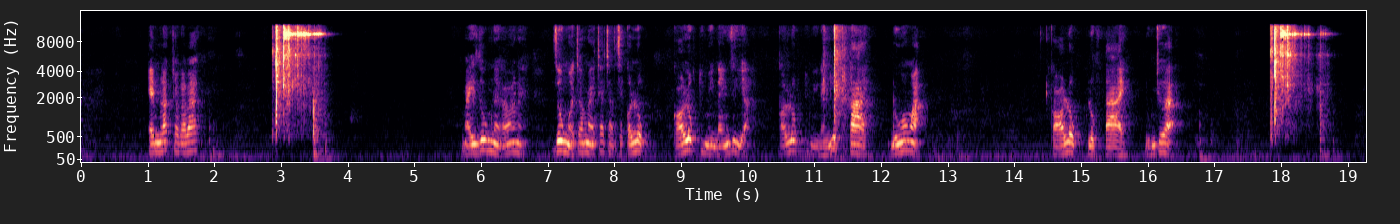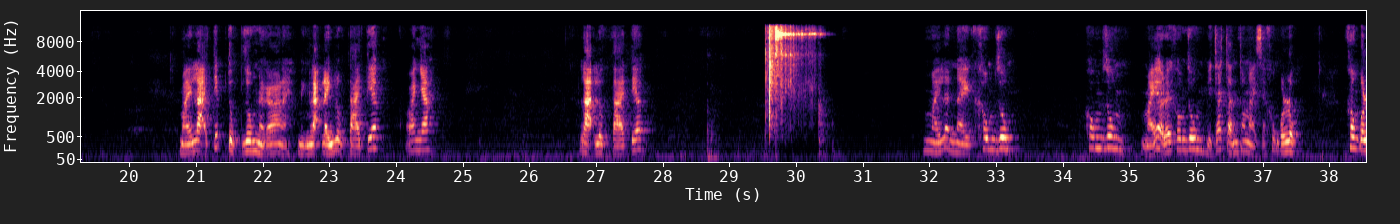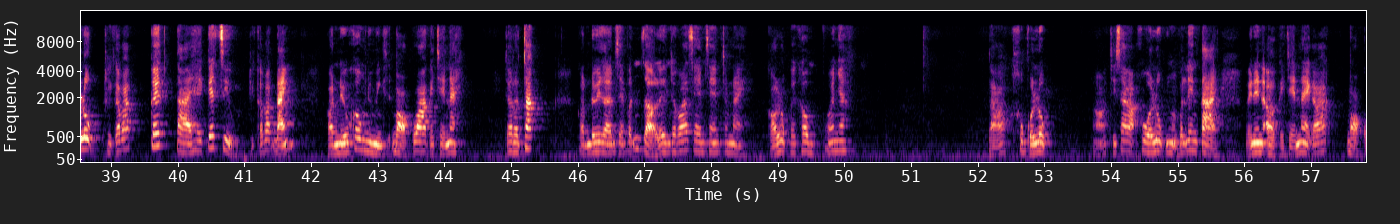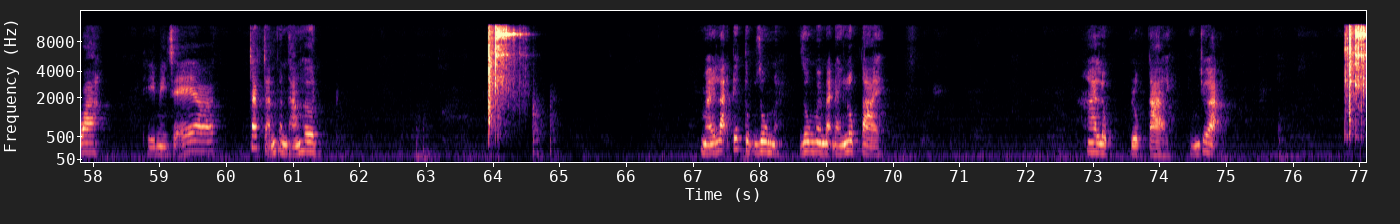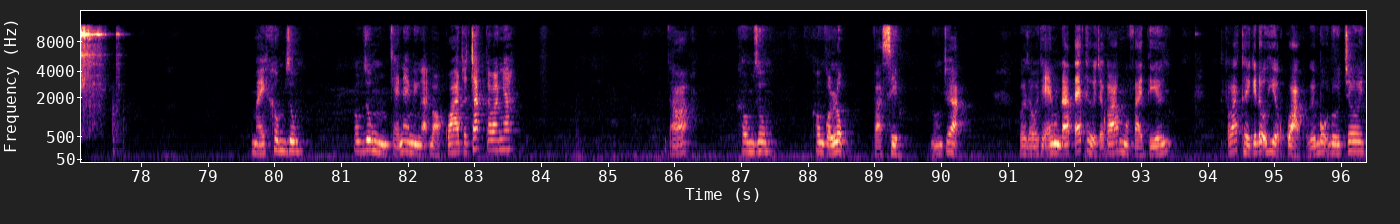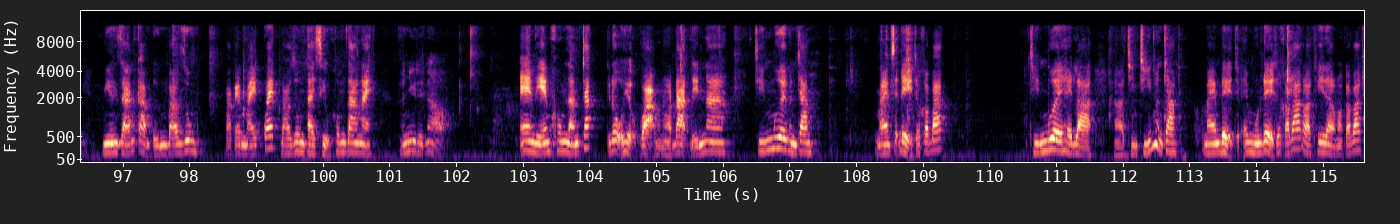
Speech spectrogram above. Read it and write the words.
Em lắc cho các bác. Máy rung này các bác này. Rung ở trong này chắc chắn sẽ có lục. Có lục thì mình đánh gì ạ? Có lục thì mình đánh lục tài, đúng không ạ? Có lục lục tài, đúng chưa ạ? Máy lại tiếp tục rung này các bác này. Mình lại đánh lục tài tiếp các bác nhá. Lại lục tái tiếp. Máy lần này không rung. Không rung, máy ở đây không rung thì chắc chắn trong này sẽ không có lục. Không có lục thì các bác kết tài hay kết xỉu thì các bác đánh. Còn nếu không thì mình sẽ bỏ qua cái chén này. Cho nó chắc. Còn bây giờ em sẽ vẫn dở lên cho các bác xem xem trong này có lục hay không, các bác nhá. Đó, không có lục đó, thì sao bạn không lục vẫn lên tài. Vậy nên ở cái chén này các bác bỏ qua thì mình sẽ ờ, chắc chắn phần thắng hơn. Máy lại tiếp tục rung này. Rung em lại đánh lục tài. Hai lục lục tài. Đúng chưa ạ? Máy không rung không dùng, cái này mình lại bỏ qua cho chắc các bác nhá. Đó, không dung không có lục và xỉu, đúng chưa ạ? Vừa rồi thì em cũng đã test thử cho các bác một vài tiếng. Các bác thấy cái độ hiệu quả của cái bộ đồ chơi, miếng dán cảm ứng báo dung và cái máy quét báo dung tài xỉu không tang này, nó như thế nào ạ? Em thì em không dám chắc cái độ hiệu quả của nó đạt đến à, 90 phần trăm. Mà em sẽ để cho các bác 90 hay là à, 99 phần trăm. Mà em để cho, em muốn để cho các bác là khi nào mà các bác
